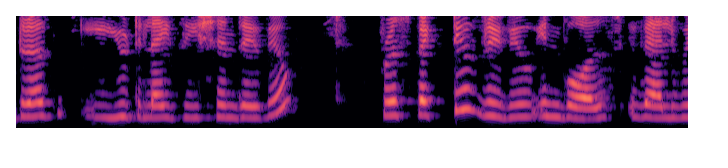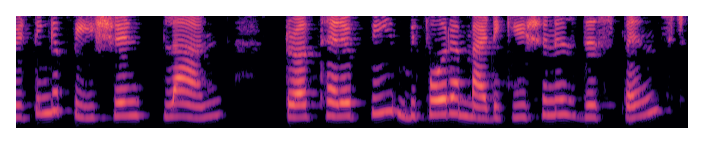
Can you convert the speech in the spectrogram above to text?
drug utilization review. Prospective review involves evaluating a patient planned drug therapy before a medication is dispensed.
